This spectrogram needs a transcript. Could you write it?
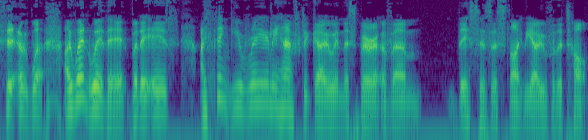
well, I went with it, but it is, I think you really have to go in the spirit of, um, this is a slightly over the top,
